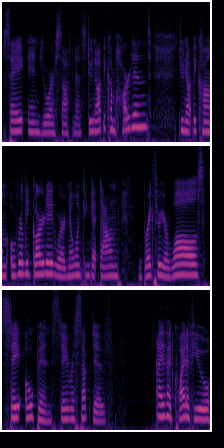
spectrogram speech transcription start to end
Stay in your softness. Do not become hardened. Do not become overly guarded where no one can get down break through your walls. Stay open. Stay receptive. I've had quite a few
